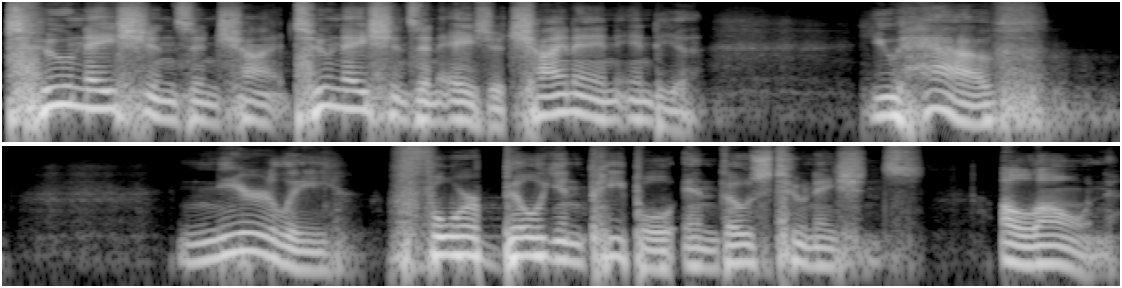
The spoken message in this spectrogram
Two nations in China, two nations in Asia, China and India. You have nearly 4 billion people in those two nations alone.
